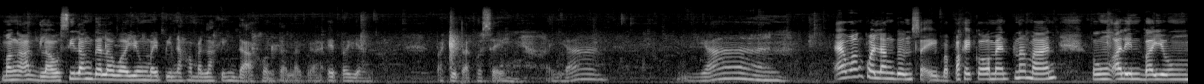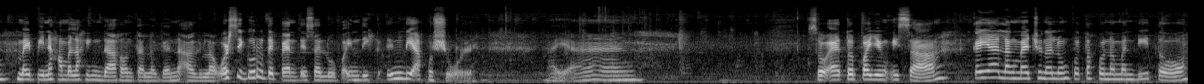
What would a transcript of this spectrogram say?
mga aglaw, silang dalawa yung may pinakamalaking dahon talaga. Ito yan. Pakita ko sa inyo. Ayan. Ayan. Ewan ko lang dun sa iba. Paki-comment naman kung alin ba yung may pinakamalaking dahon talaga na aglaw. Or siguro depende sa lupa. Hindi, hindi ako sure. Ayan. So, eto pa yung isa. Kaya lang medyo nalungkot ako naman dito.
